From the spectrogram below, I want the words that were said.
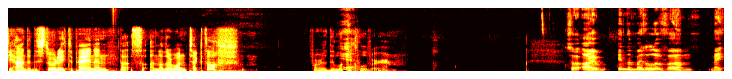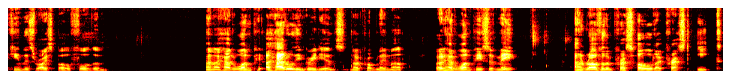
you handed the story to Penn, and that's another one ticked off for the Lucky Yeah. Clover. So I'm in the middle of um, making this rice bowl for them, and I had one. Pe- I had all the ingredients, no problemo. I only had one piece of meat, and rather than press hold, I pressed eat.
